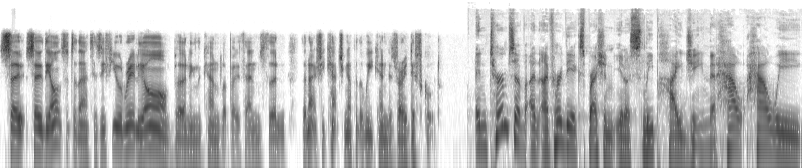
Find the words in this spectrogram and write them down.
So, so the answer to that is if you really are burning the candle at both ends, then then actually catching up at the weekend is very difficult. In terms of, and I've heard the expression, you know, sleep hygiene. That how how we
